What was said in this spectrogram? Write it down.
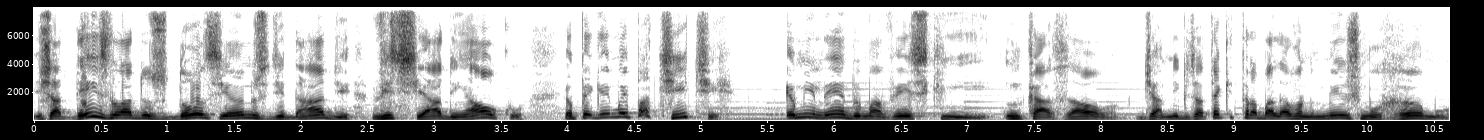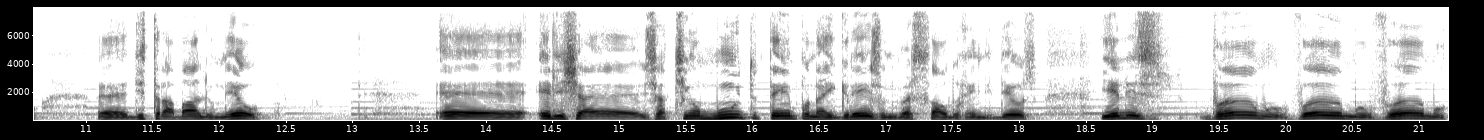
já desde lá dos 12 anos de idade, viciado em álcool, eu peguei uma hepatite. Eu me lembro uma vez que um casal de amigos, até que trabalhava no mesmo ramo é, de trabalho meu, é, eles já, é, já tinham muito tempo na Igreja Universal do Reino de Deus, e eles, vamos, vamos, vamos.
